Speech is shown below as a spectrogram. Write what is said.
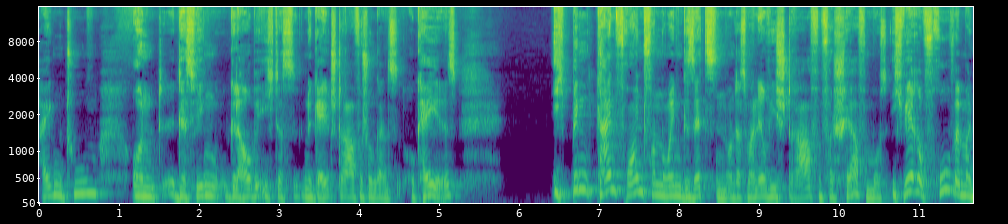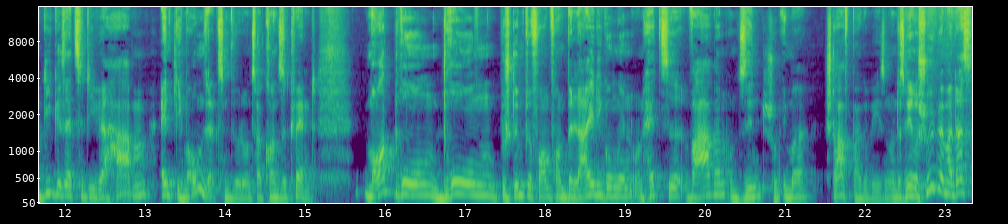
Eigentum und deswegen glaube ich, dass eine Geldstrafe schon ganz okay ist. Ich bin kein Freund von neuen Gesetzen und dass man irgendwie Strafen verschärfen muss. Ich wäre froh, wenn man die Gesetze, die wir haben, endlich mal umsetzen würde, und zwar konsequent. Morddrohungen, Drohungen, bestimmte Formen von Beleidigungen und Hetze waren und sind schon immer strafbar gewesen. Und es wäre schön, wenn man das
